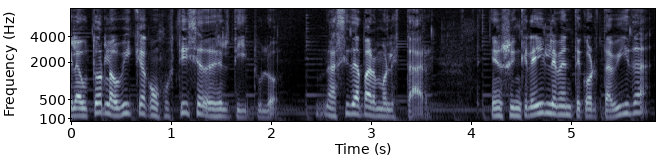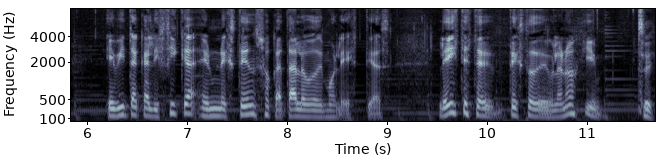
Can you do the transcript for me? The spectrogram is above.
el autor la ubica con justicia desde el título, Nacida para molestar. En su increíblemente corta vida, Evita califica en un extenso catálogo de molestias. ¿Leíste este texto de Ulanowski? Sí.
